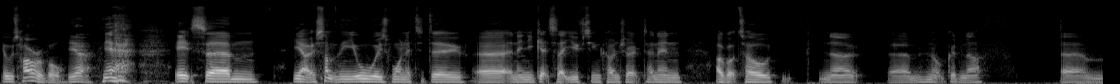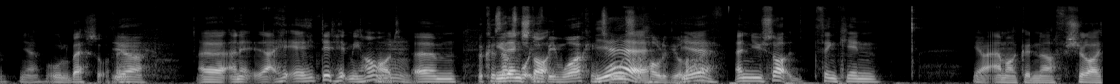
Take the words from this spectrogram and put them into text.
it was horrible. Yeah. Yeah, it's um, you know something you always wanted to do, uh, and then you get to that youth team contract, and then I got told no, um, not good enough. Um, you know, all the best sort of thing. Yeah. Uh, and it, it, it did hit me hard. Mm. Um, Because you that's then what start- you've been working towards yeah, the whole of your yeah. life. And you start thinking, yeah, am I good enough? Should I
